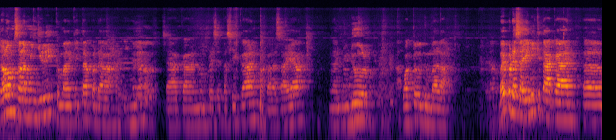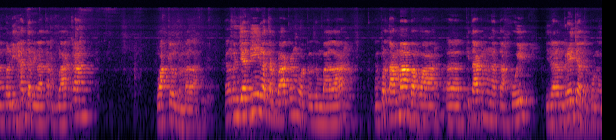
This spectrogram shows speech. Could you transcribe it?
Shalom, salam Injili. Kembali kita pada hari ini. Saya akan mempresentasikan makalah saya dengan judul Waktu Gembala. Baik, pada saya ini kita akan eh, melihat dari latar belakang Wakil Gembala. Yang menjadi latar belakang Wakil Gembala, yang pertama bahwa eh, kita akan mengetahui di dalam gereja ataupun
